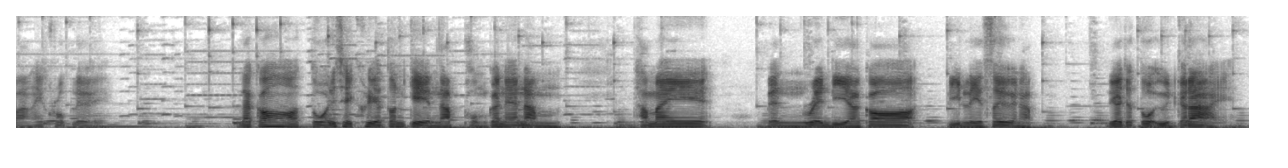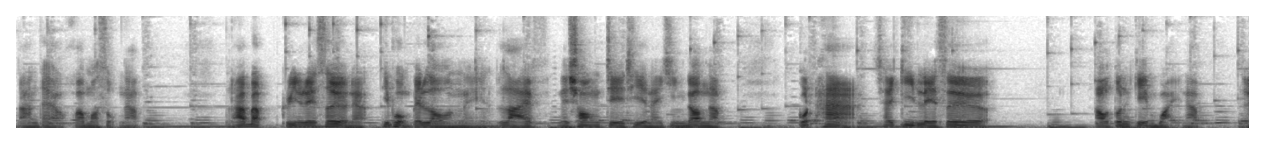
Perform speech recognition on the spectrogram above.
วางให้ครบเลย แล้วก็ตัวที่ใช้เคลียร์ต้นเกมนะครับผมก็แนะนำทำให้ เป็นเรนเดียก็ปีนเลเซอร์นะครับหรืออาจจะตัวอื่นก็ได้ตามแต่ความเหมาะสมนะครับถ้าแบบ Green Racer เนี่ยที่ผมไปลองในไลฟ์ในช่อง JT ใน Kingdom นะครับ กด 5 ใช้ Green Racer เอาต้นเกมไหวนะครับ เอ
